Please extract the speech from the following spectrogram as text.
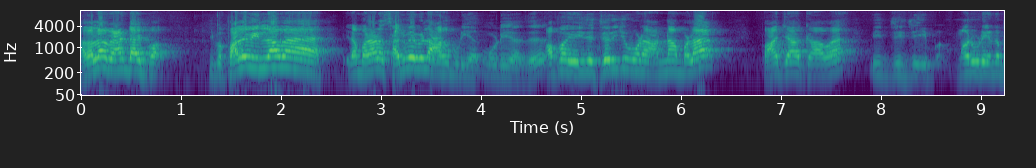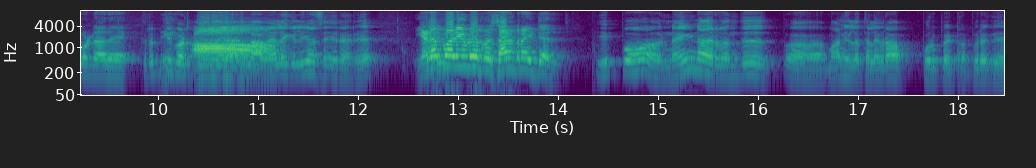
அதெல்லாம் வேண்டாம் இப்போ. இப்போ பதவி இல்லாமல் நம்மளால் சர்வேவில் ஆக முடியாது. முடியாது. அப்போ இது தெரிஞ்சு போன அண்ணாமலை பாஜகவை மறுபடியும் என்ன பண்ணுறாரு திருப்திப்படுத்த எல்லா வேலைகளையும் செய்றாரு. எடப்பாடியோட சரண்டர் ஆயிட்டாரு. இப்போ நயினார் வந்து மாநில தலைவராக பொறுப்பேற்ற பிறகு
